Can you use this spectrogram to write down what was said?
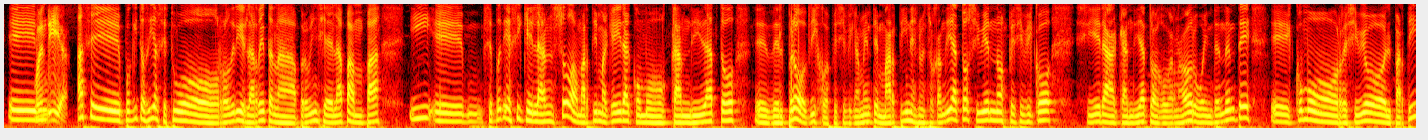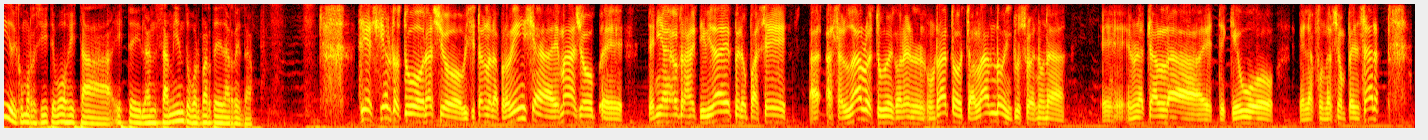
Eh, Buen día. Hace poquitos días estuvo Rodríguez Larreta en la provincia de La Pampa y eh, se podría decir que lanzó a Martín Maqueira como candidato eh, del PRO, dijo específicamente Martín es nuestro candidato, si bien no especificó si era candidato a gobernador o a intendente, eh, ¿cómo recibió el partido y cómo recibiste vos esta, este lanzamiento por parte de la reta? Sí, es cierto, estuvo Horacio visitando la provincia, además yo tenía otras actividades, pero pasé a, saludarlo, estuve con él un rato charlando, incluso en una eh, en una charla este, que hubo en la Fundación Pensar.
